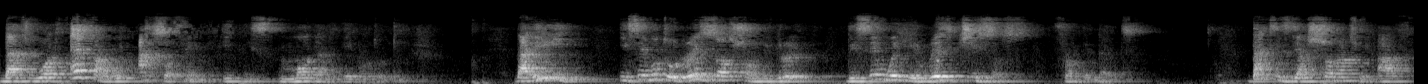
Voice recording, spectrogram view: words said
that whatever we ask of him, he is more than able to give. That he is able to raise us from the grave the same way he raised Jesus from the dead. That is the assurance we have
